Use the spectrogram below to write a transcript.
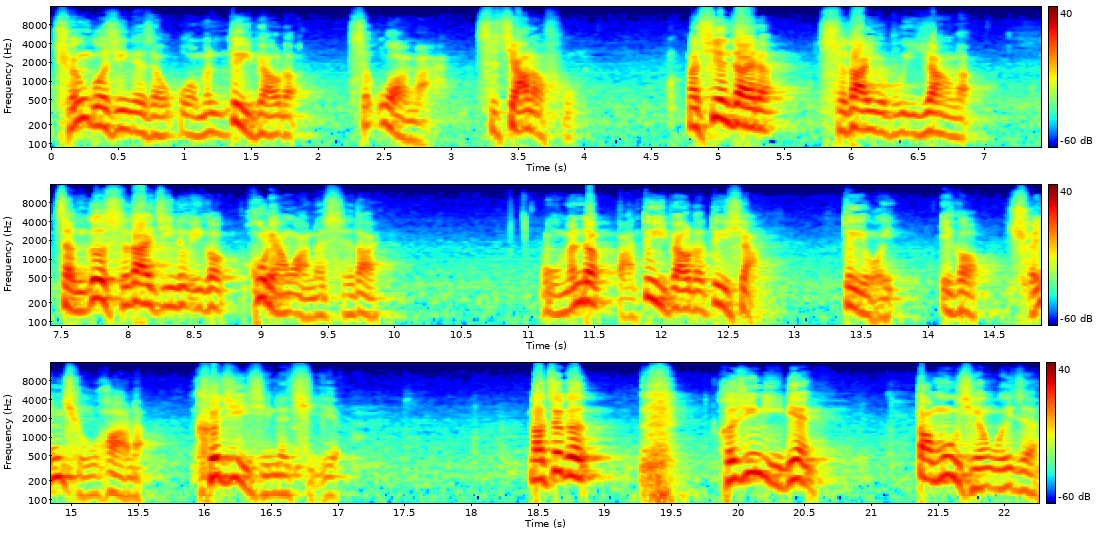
全国性的时候，我们对标的是沃尔玛、是家乐福。那现在呢，时代又不一样了，整个时代进入一个互联网的时代，我们的把对标的对象对为一个全球化的。科技型的企业，那这个 核心理念到目前为止，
